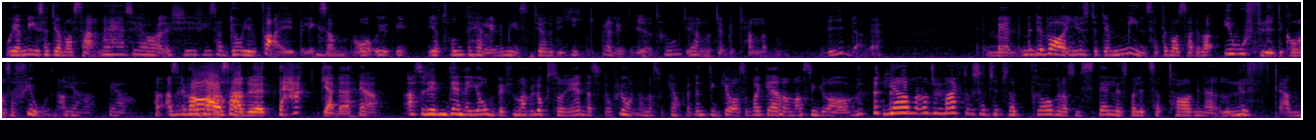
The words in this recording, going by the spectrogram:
Och jag minns att jag var såhär, nej alltså jag, jag fick så här dålig vibe liksom. Mm. Och, och, jag, jag tror inte heller, nu minns inte jag hur det gick på den intervjun. Jag tror inte heller att jag blev kallad vidare. Men, men det var just att jag minns att det var så här, det var oflyt i konversationen. Ja, ja. Alltså det var Ah. bara så här, du vet, det hackade. Ja, alltså det, den är jobbig för man vill också rädda situationen men så kanske det inte går så bara gräver man sin grav. Ja men och du märkte också typ så att frågorna som ställdes var lite så tagna ur luften.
